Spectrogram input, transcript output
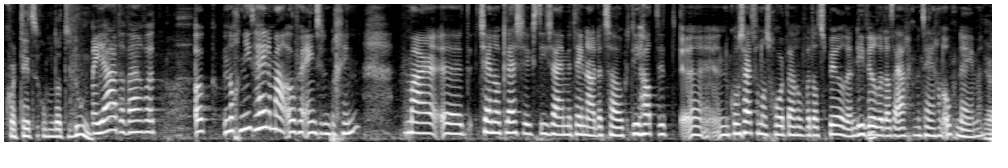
kwartet... om dat te doen. Maar ja, daar waren we het ook nog niet helemaal over eens in het begin. Maar uh, Channel Classics die zei meteen, nou dat zou ik... Die had dit, uh, een concert van ons gehoord waarop we dat speelden. En die wilde dat eigenlijk meteen gaan opnemen. Ja.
